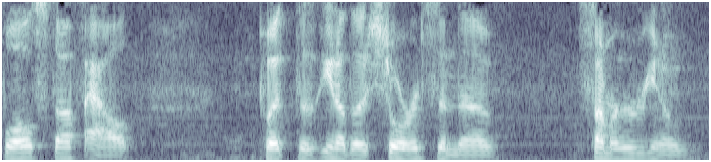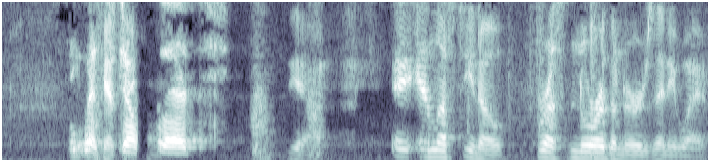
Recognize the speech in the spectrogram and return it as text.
fall stuff out, put the you know the shorts and the summer you know. See what still fits. Yeah, unless you know for us Northerners anyway.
